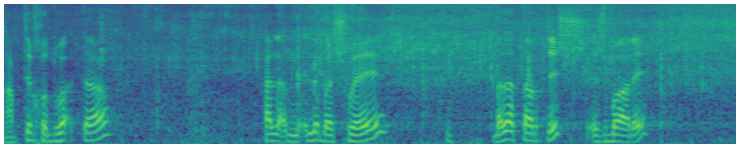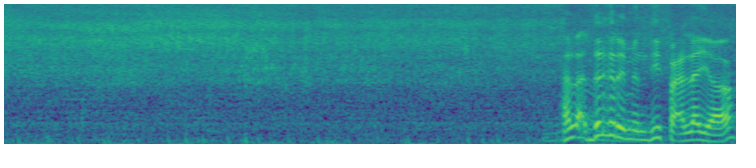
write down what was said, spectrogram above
عم تاخذ وقتها. هلأ بنقلبها شوي. بدها ترتش إجباري. هلأ دغري بنضيف عليها.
